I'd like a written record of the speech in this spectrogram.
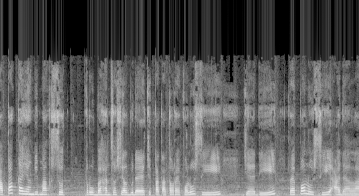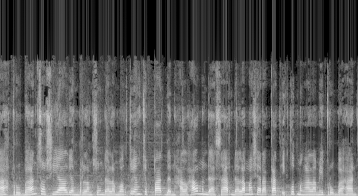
Apakah yang dimaksud perubahan sosial budaya cepat atau revolusi? Jadi, revolusi adalah perubahan sosial yang berlangsung dalam waktu yang cepat dan hal-hal mendasar dalam masyarakat ikut mengalami perubahan.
